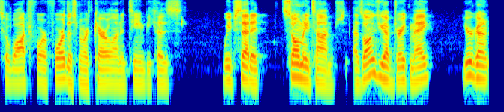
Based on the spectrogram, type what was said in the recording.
to watch for for this North Carolina team because we've said it so many times. As long as you have Drake Maye, you're going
